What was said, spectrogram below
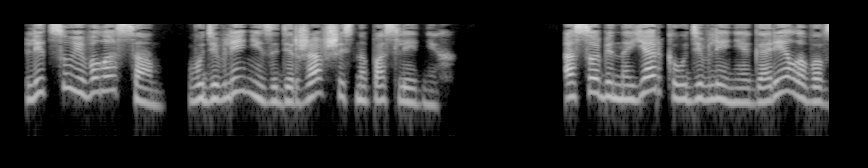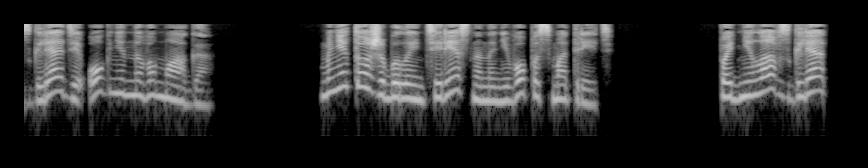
лицу и волосам, в удивлении задержавшись на последних. Особенно ярко удивление горело во взгляде огненного мага, Мне тоже было интересно на него посмотреть. Подняла взгляд,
